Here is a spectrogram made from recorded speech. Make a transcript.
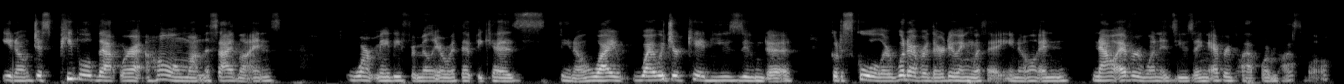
You know, just people that were at home on the sidelines weren't maybe familiar with it because you know why why would your kid use Zoom to go to school or whatever they're doing with it, you know, and now everyone is using every platform possible.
